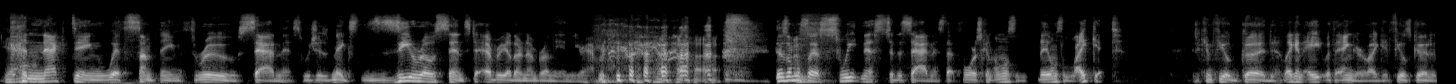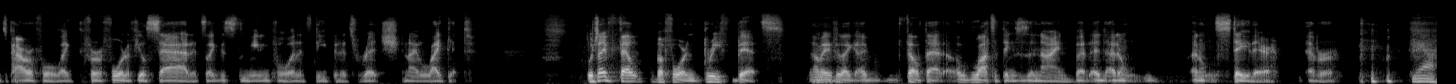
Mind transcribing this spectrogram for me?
Yeah. connecting with something through sadness, which is makes zero sense to every other number on the Enneagram. There's almost like a sweetness to the sadness that fours can almost they almost like it. It can feel good, like an eight with anger. Like it feels good, it's powerful. Like for a four to feel sad, it's like this is meaningful and it's deep and it's rich, and I like it. Which I felt before in brief bits. I mean, I mm. feel like I've felt that lots of things as a nine, but I, I don't I don't stay there ever. Yeah.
